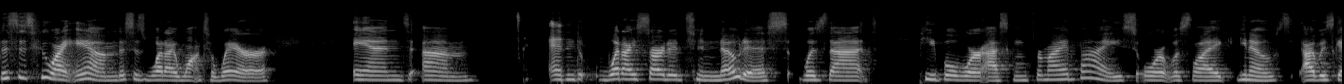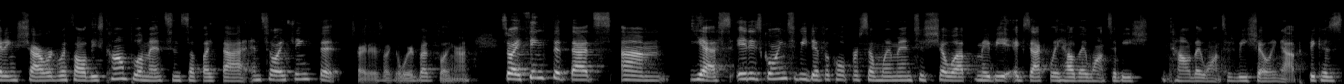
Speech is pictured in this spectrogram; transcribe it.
this is who I am. This is what I want to wear. And um and what I started to notice was that people were asking for my advice or it was like you know i was getting showered with all these compliments and stuff like that. And so i think that sorry there's like a weird bug flying around. So i think that that's um yes it is going to be difficult for some women to show up maybe exactly how they want to be how they want to be showing up because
